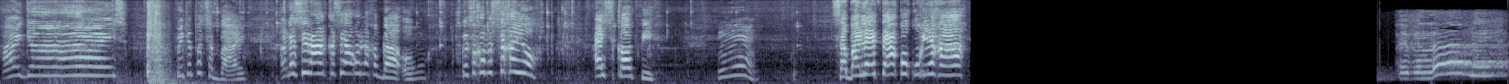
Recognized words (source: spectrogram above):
Hi guys! Pwede pa sabay? Ah, nasiraan kasi ako nakabaong. Gusto kamusta kayo? Ice coffee. Mm. Sa balete ako, kuya ha! Living lovely.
